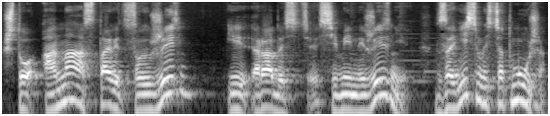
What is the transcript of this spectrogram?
что она ставит свою жизнь и радость семейной жизни в зависимость от мужа.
